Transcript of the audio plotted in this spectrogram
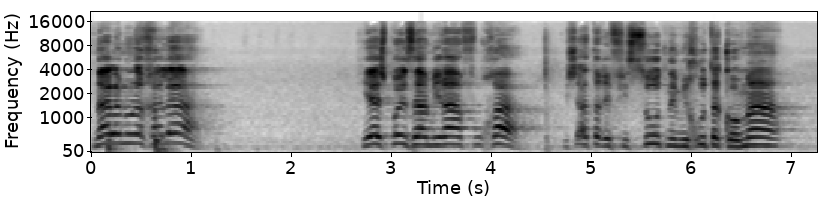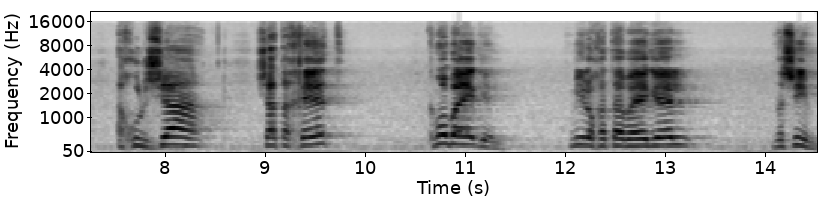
תנה לנו נחלה. יש פה איזו אמירה הפוכה, בשעת הרפיסות, נמיכות הקומה, החולשה, שעת החטא, כמו בעגל. מי לא חטא בעגל? נשים.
